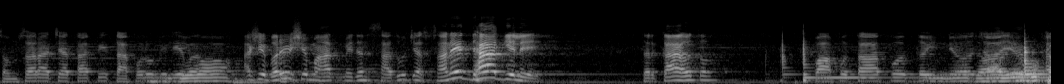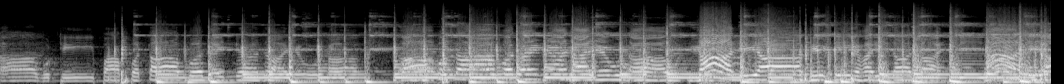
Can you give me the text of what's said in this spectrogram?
संसाराच्या तापे तापलो मी देवा. असे बरेचसे महात्मे जण साधूच्या सानिध्यात गेले. तर काय होतं? पाप ताप दैन्य जाय जाय उठा. उठी पाप ताप दैन्य जाय उठा. पाप ताप दैन्य जाय उठा उठी झालिया भेटी हरिदासांची. झालिया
